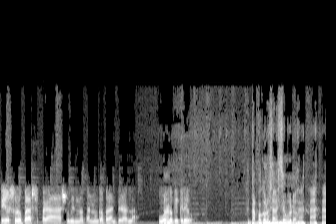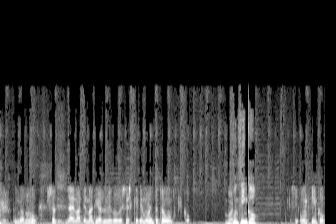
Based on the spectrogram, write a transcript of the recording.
pero solo para, para subir notas, nunca para empeorarla. O es Ah. lo que creo. Tampoco lo sabes seguro. No, no, la de matemáticas lo único que sé es que de momento tengo un 5. Un 5. Sí, un 5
